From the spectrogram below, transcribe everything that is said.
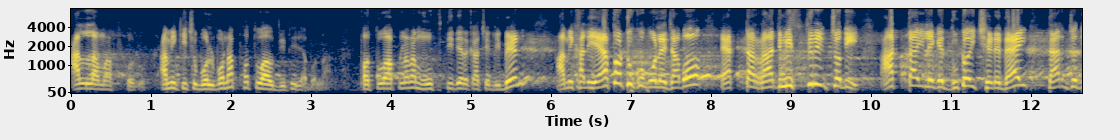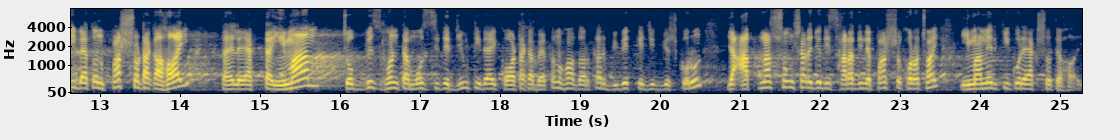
আল্লাহ মাফ করুক। আমি কিছু বলব না, ফতুয়াও দিতে যাব না। ফতুয়া আপনারা মুফতিদের কাছে নিবেন আমি খালি এতটুকু বলে যাব, একটা রাজমিস্ত্রির যদি আটটাই লেগে দুটোই ছেড়ে দেয়, তার যদি বেতন পাঁচশো টাকা হয় তাহলে একটা ইমাম চব্বিশ ঘণ্টা মসজিদে ডিউটি দেয়, ক টাকা বেতন হওয়া দরকার, বিবেককে জিজ্ঞেস করুন যে আপনার সংসারে যদি সারাদিনে পাঁচশো খরচ হয়, ইমামের কি করে একশোতে হয়?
